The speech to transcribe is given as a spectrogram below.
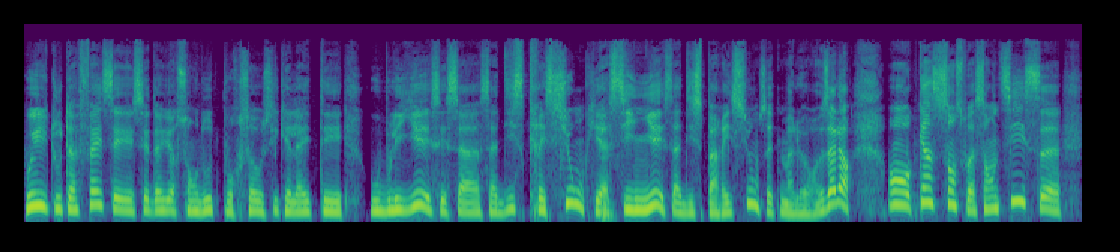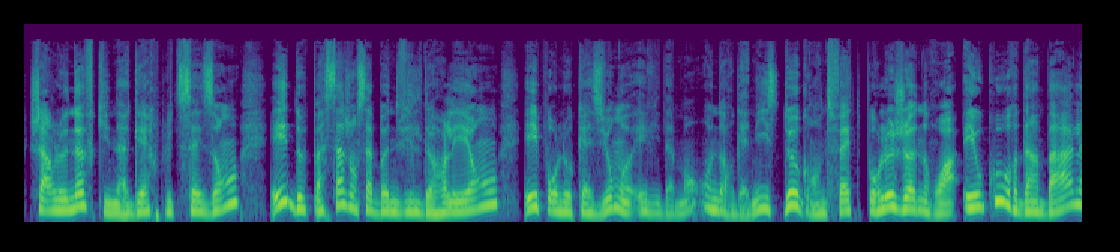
Oui, tout à fait. C'est d'ailleurs sans doute pour ça aussi qu'elle a été oubliée. C'est sa, discrétion qui a signé sa disparition, cette malheureuse. Alors, en 1566, euh, Charles IX, qui n'a guère plus de 16 ans, est de passage en sa bonne ville d'Orléans. Et pour l'occasion, évidemment, on organise de grandes fêtes pour le jeune roi. Et au cours d'un bal,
